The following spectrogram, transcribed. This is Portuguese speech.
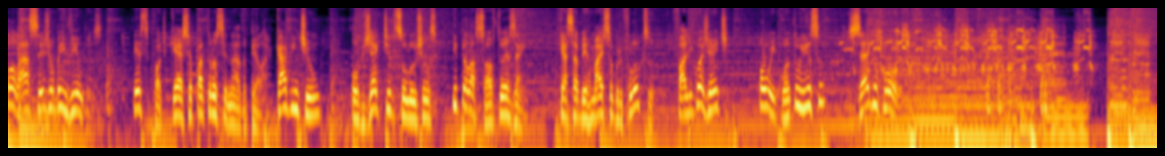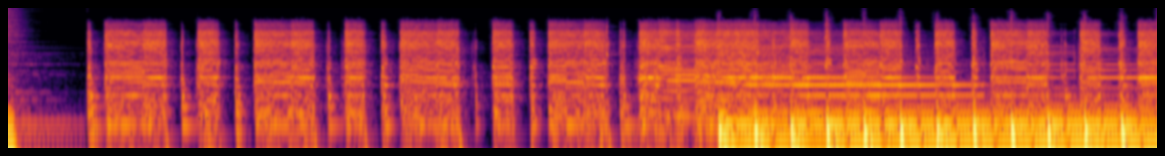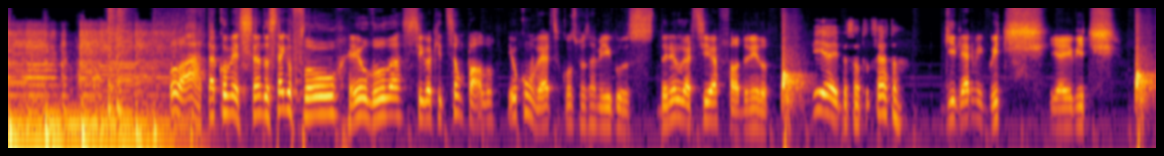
Olá, sejam bem-vindos. Esse podcast é patrocinado pela K21, Objective Solutions e pela Software Zen. Quer saber mais sobre o fluxo? Fale com a gente. Ou enquanto isso, segue o flow. Começando Segue o Flow. Eu, Lula, sigo aqui de São Paulo e eu converso com os meus amigos Danilo Garcia. Fala, Danilo. E aí, pessoal, tudo certo? Guilherme Guitch. E aí, Guitch?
